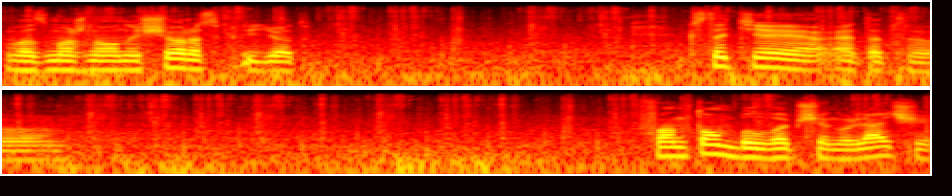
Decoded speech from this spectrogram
Возможно, он еще раз придет. Кстати, этот... Э, фантом был вообще нулячий.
